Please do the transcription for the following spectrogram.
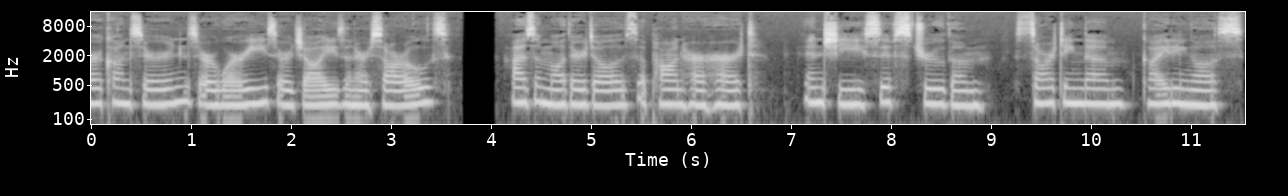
our concerns, our worries, our joys, and our sorrows, as a mother does upon her heart and she sifts through them, sorting them, guiding us,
